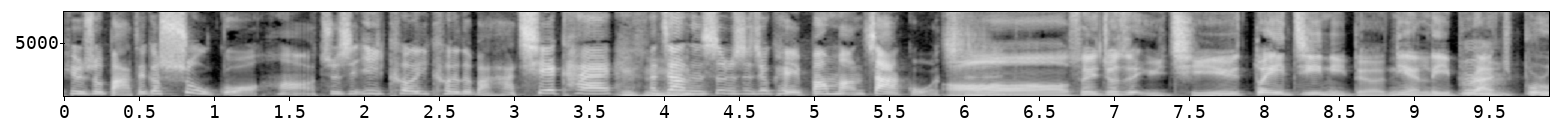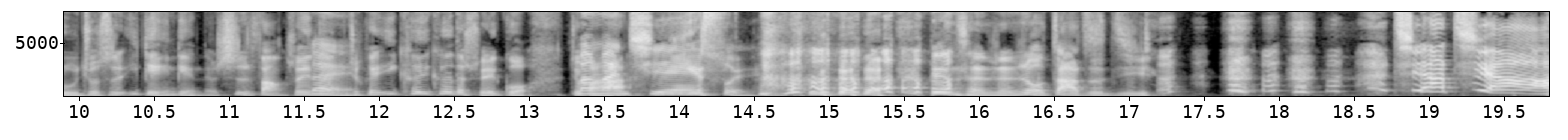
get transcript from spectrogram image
譬如说把这个树果哈，就是一颗一颗的把它切开。嗯、那这样子是不是就可以帮忙榨果汁？哦，所以就是与其堆积你的念力，不然不如就是一点一点的释放。嗯、所以呢，你就可以一颗一颗的水果就把它慢慢切捏碎，变成人肉榨汁机。恰恰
